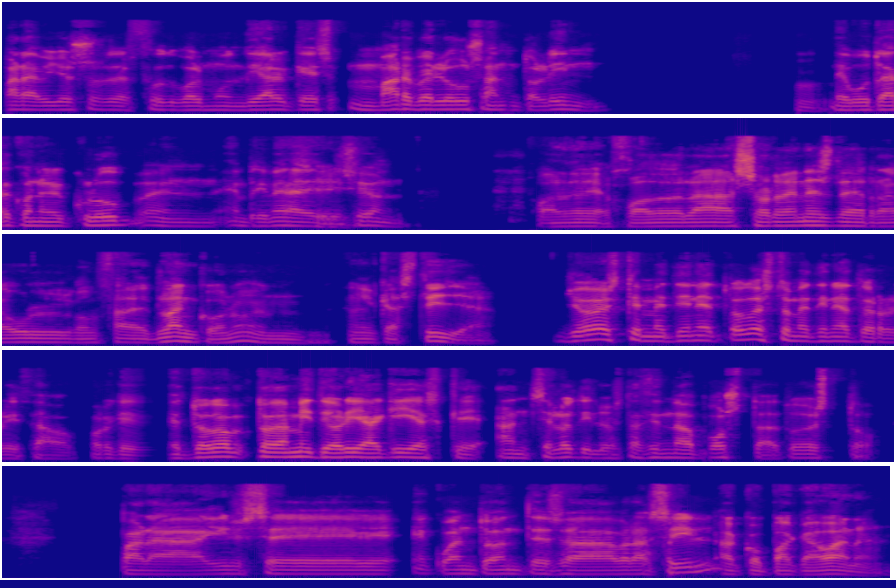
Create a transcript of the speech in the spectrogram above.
maravillosos del fútbol mundial, que es Marvelous Antolín. Mm. Debutar con el club en, primera división. Jugador de, las órdenes de Raúl González Blanco, ¿no? En, en el Castilla. Yo es que me tiene, todo esto me tiene aterrorizado, porque todo, toda mi teoría aquí es que Ancelotti lo está haciendo aposta todo esto para irse en cuanto antes a Brasil. A Copacabana.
